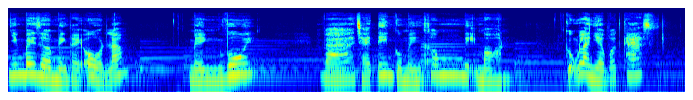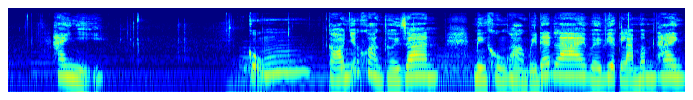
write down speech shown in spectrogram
nhưng bây giờ mình thấy ổn lắm. Mình vui và trái tim của mình không bị mòn. Cũng là nhờ podcast. Hay nhỉ? Cũng có những khoảng thời gian mình khủng hoảng với deadline, với việc làm âm thanh.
